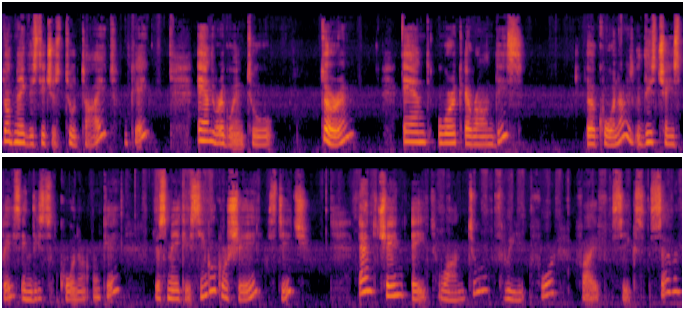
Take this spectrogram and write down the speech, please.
don't make the stitches too tight okay? And we're going to turn and work around this uh, corner this chain space in this corner okay? Just make a single crochet stitch and chain 8 1 2 3 4 5 6 7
